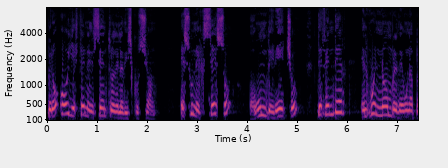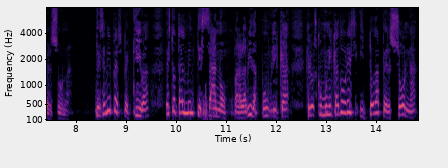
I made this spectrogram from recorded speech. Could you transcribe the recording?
pero hoy está en el centro de la discusión. ¿Es un exceso o un derecho defender el buen nombre de una persona? Desde mi perspectiva, es totalmente sano para la vida pública que los comunicadores y toda persona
